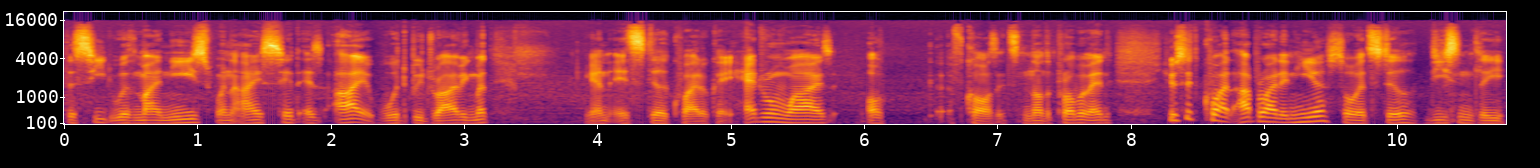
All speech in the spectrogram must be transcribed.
the seat with my knees when I sit as I would be driving, but again, it's still quite okay. Headroom wise, of course, it's not a problem. And you sit quite upright in here, so it's still decently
